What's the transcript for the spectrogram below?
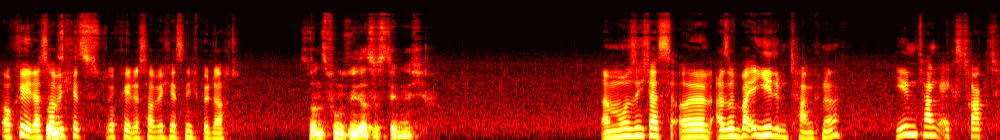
Okay, das habe ich jetzt. Okay, das habe ich jetzt nicht bedacht. Sonst funktioniert das System nicht. Dann muss ich das, äh, also bei jedem Tank, ne? Jedem Tank Extrakt.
